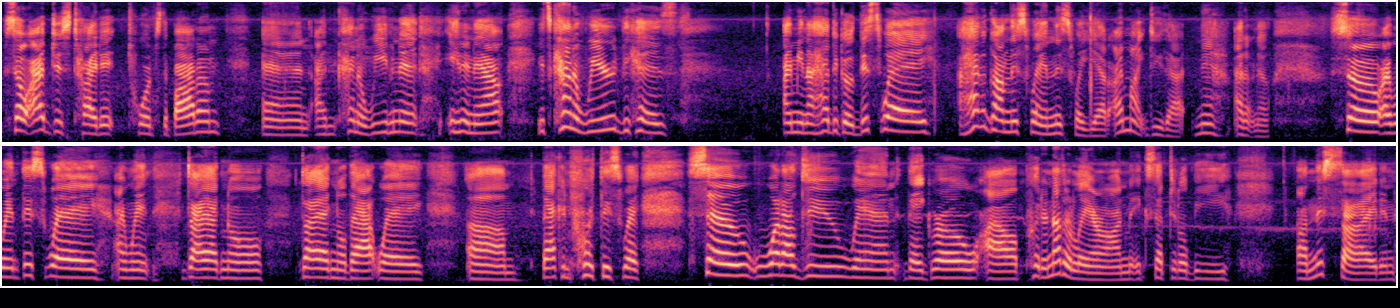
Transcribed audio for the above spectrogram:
So I've just tied it towards the bottom and I'm kind of weaving it in and out. It's kind of weird because I mean, I had to go this way. I haven't gone this way and this way yet. I might do that. Nah, I don't know. So I went this way. I went diagonal, diagonal that way, um, back and forth this way. So what I'll do when they grow, I'll put another layer on, except it'll be on this side and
